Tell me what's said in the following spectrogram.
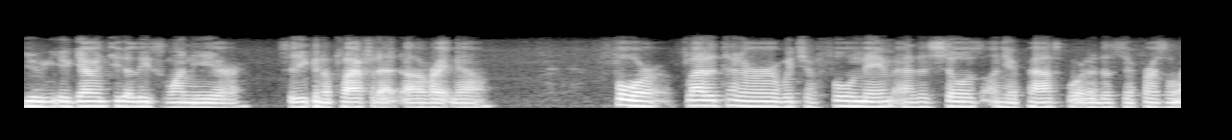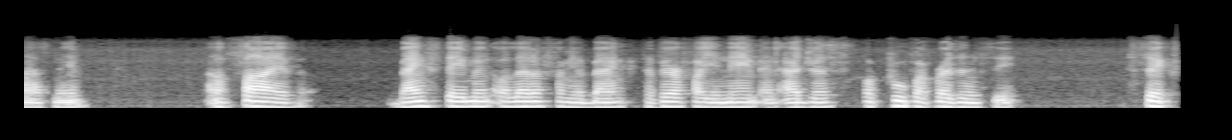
you, you're guaranteed at least one year. So you can apply for that uh, right now. Four, flight itinerary with your full name as it shows on your passport, or just your first and last name. Uh, five, bank statement or letter from your bank to verify your name and address or proof of residency. Six,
